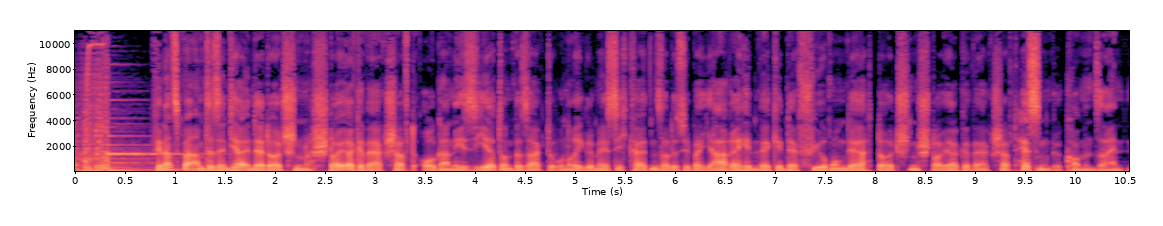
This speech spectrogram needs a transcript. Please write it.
Thank you. Finanzbeamte sind ja in der deutschen Steuergewerkschaft organisiert und besagte Unregelmäßigkeiten soll es über Jahre hinweg in der Führung der deutschen Steuergewerkschaft Hessen gekommen sein.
